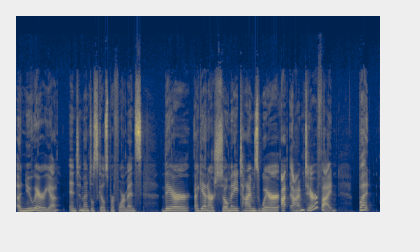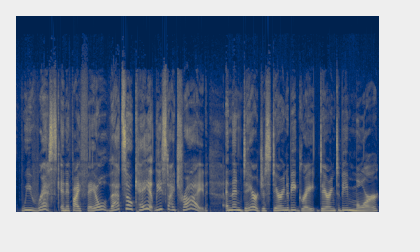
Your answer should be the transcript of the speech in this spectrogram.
a new area into mental skills performance, there again are so many times where I, I'm terrified, but we risk. And if I fail, that's okay. At least I tried. And then dare, just daring to be great, daring to be more.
